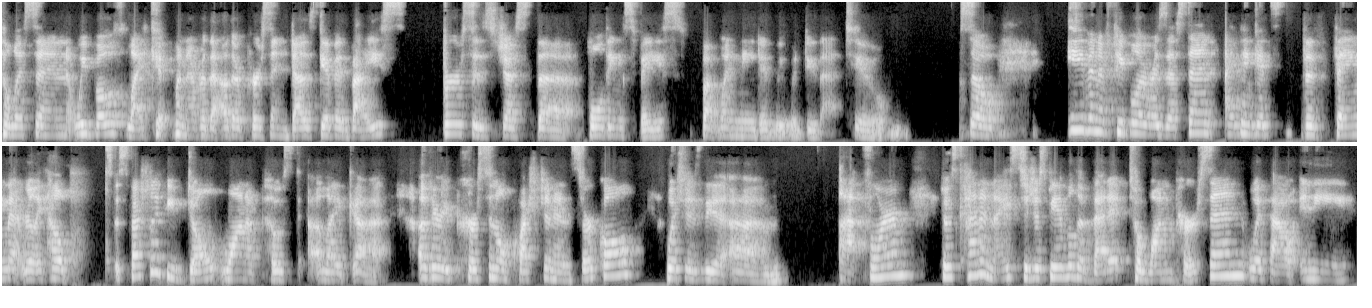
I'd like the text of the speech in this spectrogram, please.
to listen. We both like it whenever the other person does give advice versus just the holding space. But when needed, we would do that too. So even if people are resistant, I think it's the thing that really helps, especially if you don't want to post a, like a, a very personal question in circle which is the um, platform, it was kind of nice to just be able to vet it to one person without any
